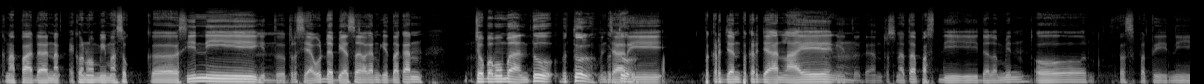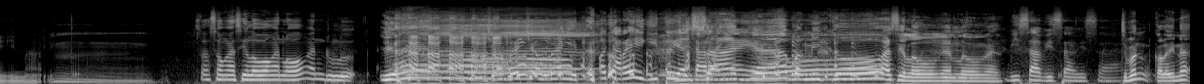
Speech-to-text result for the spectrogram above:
kenapa ada anak ekonomi masuk ke sini Hmm. gitu. Terus ya udah biasa kan kita kan coba membantu Betul, mencari pekerjaan-pekerjaan lain Hmm. gitu kan. Terus ternyata pas didalemin oh ternyata seperti ini Ina gitu. Hmm. Sosok ngasih lowongan-lowongan dulu. Iya. Coba-coba gitu. Oh caranya gitu ya Bisa caranya aja ya. Bang Oh. Niko ngasih lowongan-lowongan. Bisa bisa bisa. Cuman kalau Ina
